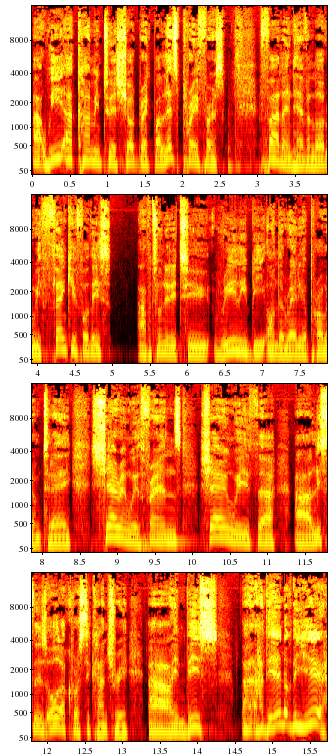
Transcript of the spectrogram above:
uh, we are coming to a short break, but let's pray first. Father in heaven, Lord, we thank you for this opportunity to really be on the radio program today, sharing with friends, sharing with uh, uh, listeners all across the country. Uh, in this, uh, at the end of the year,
